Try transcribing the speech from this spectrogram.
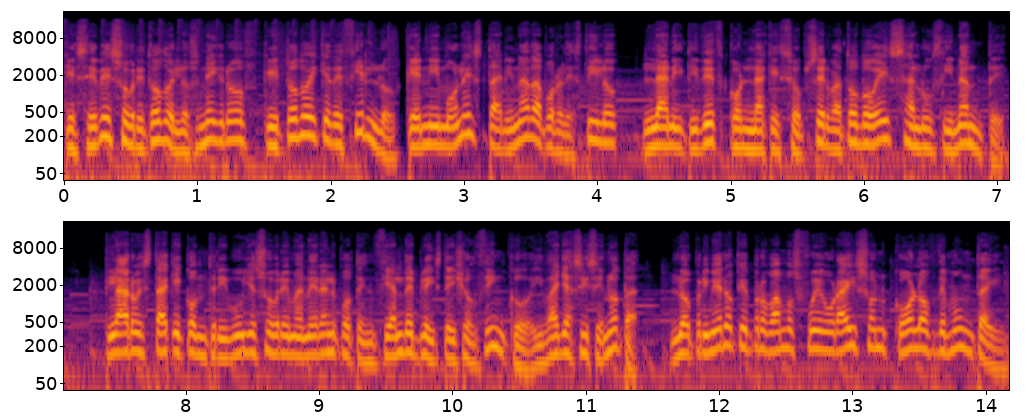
que se ve sobre todo en los negros, que todo hay que decirlo, que ni molesta ni nada por el estilo, la nitidez con la que se observa todo es alucinante. Claro está que contribuye sobremanera el potencial de PlayStation 5, y vaya si se nota. Lo primero que probamos fue Horizon Call of the Mountain,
